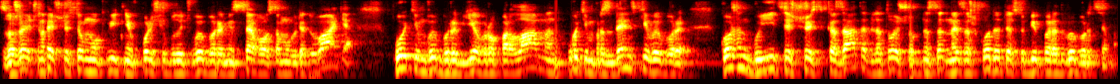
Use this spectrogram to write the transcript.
зважаючи на те, що 7 квітня в Польщі будуть вибори місцевого самоврядування, потім вибори в Європарламент, потім президентські вибори. Кожен боїться щось сказати для того, щоб не за- не зашкодити собі перед виборцями.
